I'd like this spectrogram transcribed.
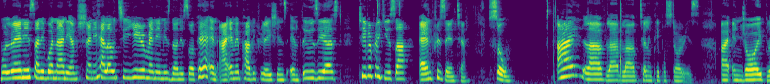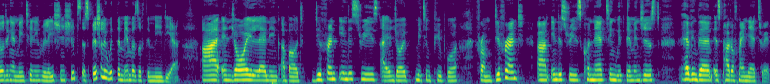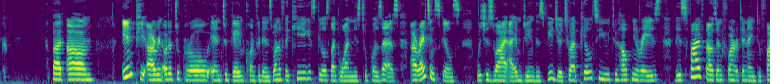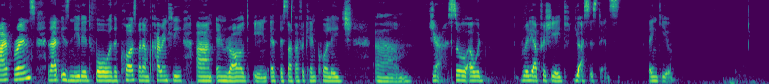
Molweni Sanibonani, I'm shining hello to you. My name is Noni Sope and I am a public relations enthusiast, TV producer, and presenter. So, I love, love, love telling people stories. I enjoy building and maintaining relationships, especially with the members of the media. I enjoy learning about different industries. I enjoy meeting people from different um, industries, connecting with them, and just having them as part of my network. But um, in PR, in order to grow and to gain confidence, one of the key skills that one needs to possess are writing skills, which is why I am doing this video to appeal to you to help me raise these 5,495 rands that is needed for the course that I'm currently um, enrolled in at the South African College. Um, yeah, so I would really appreciate your assistance. Thank you.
